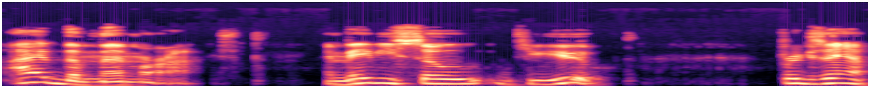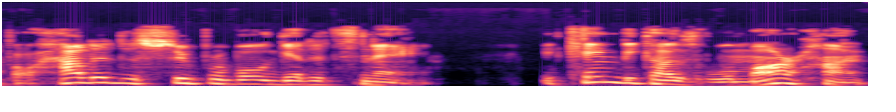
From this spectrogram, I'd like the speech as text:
I have them memorized, and maybe so do you. For example, how did the Super Bowl get its name? It came because Lamar Hunt,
